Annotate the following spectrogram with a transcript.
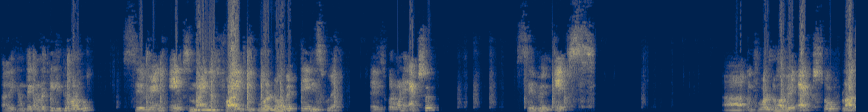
তাহলে এখান থেকে আমরা কি লিখতে পারব? 7x minus 5 equal to হবে 10 স্কয়ার 10 স্কয়ার মানে 100 7x ইকুয়াল টু হবে 100 প্লাস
